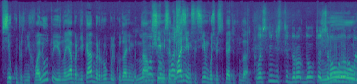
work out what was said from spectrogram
все купят у них валюту, и ноябрь-декабрь рубль куда-нибудь Ну, там общем, к 72, восьми- 77, 85 и туда. к 80 дро- дол- то есть Но рубль, рубль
